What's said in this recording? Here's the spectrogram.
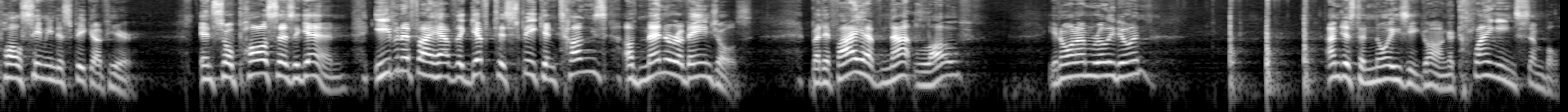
Paul seeming to speak of here. And so Paul says again, even if I have the gift to speak in tongues of men or of angels, but if I have not love, you know what I'm really doing? I'm just a noisy gong, a clanging cymbal.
